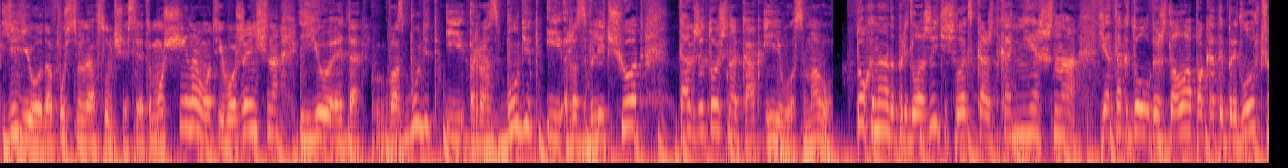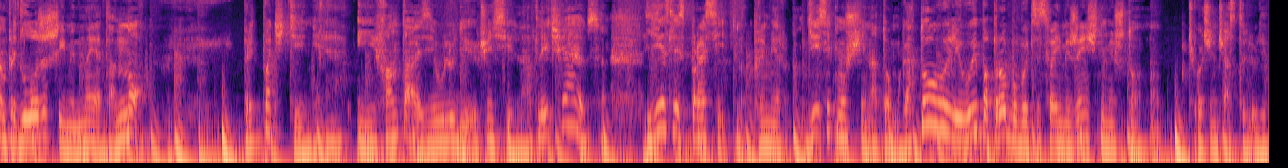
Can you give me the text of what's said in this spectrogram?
ее, допустим, да, в случае, если это мужчина, вот его женщина, ее это возбудит и разбудит и развлечет так же точно, как и его самого. Только надо предложить, и человек скажет, конечно, я так долго ждала, пока ты предложишь, причем предложишь именно это. Но предпочтения и фантазии у людей очень сильно отличаются. Если спросить, например, 10 мужчин о том, готовы ли вы попробовать со своими женщинами что? Ну, очень часто люди,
